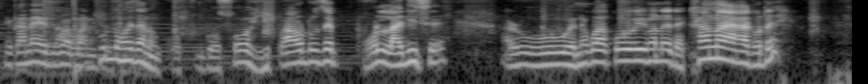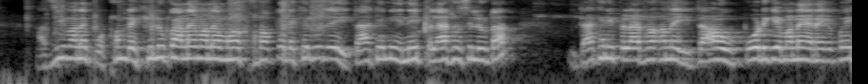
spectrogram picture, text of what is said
সেইকাৰণে এজোপা বান্ধি নহয় জানো? গছ- গছৰ শিপাৰটো যে ফল লাগিছে আৰু এনেকুৱাকৈ মানে দেখা নাই আগতে। আজি মানে প্ৰথম দেখিলোঁ কাৰণে মানে মই ফটককৈ দেখিলোঁ যে ইটাখিনি এনেই পেলাই থৈছিলোঁ তাত। ইটাখিনি পেলাই থোৱাৰ কাৰণে ইটাৰ ওপৰদিকে মানে এনেকৈ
